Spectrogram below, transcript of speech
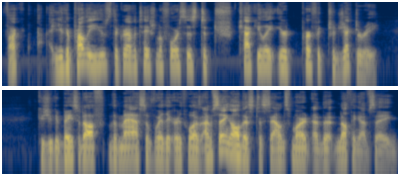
fuck. You could probably use the gravitational forces to tr- calculate your perfect trajectory, because you could base it off the mass of where the Earth was. I'm saying all this to sound smart, and that nothing I'm saying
